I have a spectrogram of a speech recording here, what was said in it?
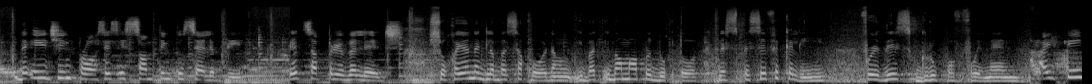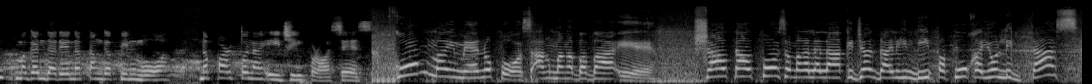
The aging process is something to celebrate. It's a privilege. So kaya naglabas ako ng iba't ibang mga produkto na specifically for this group of women. I think maganda rin na tanggapin mo na part to ng aging process. Kung may menopause ang mga babae, shout out po sa mga lalaki dyan dahil hindi pa po kayo ligtas.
